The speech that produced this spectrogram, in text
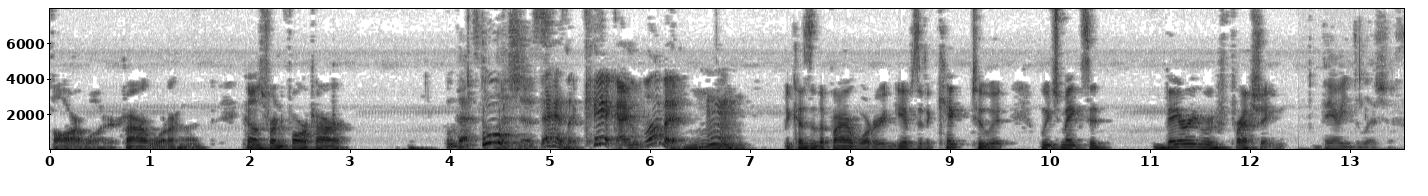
Far water. Fire water, hun. Comes from the Far Tower. Ooh, that's delicious. That has a kick. I love it. Mm. Because of the fire water, it gives it a kick to it, which makes it very refreshing. Very delicious.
